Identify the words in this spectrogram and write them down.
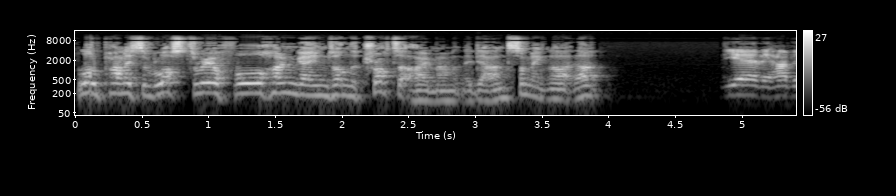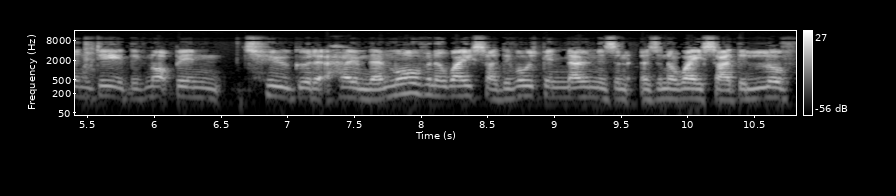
Lord Palace have lost three or four home games on the trot at home, haven't they, Dan? Something like that. Yeah, they have indeed. They've not been too good at home. They're more of an away side. They've always been known as an as an away side. They love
